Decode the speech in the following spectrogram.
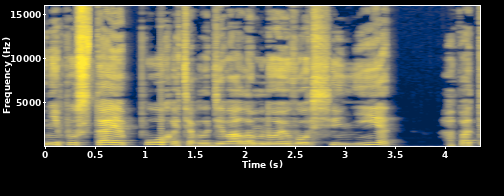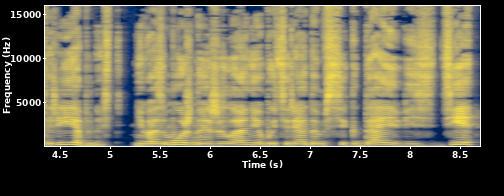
Не пустая похоть овладевала мною вовсе нет, а потребность, невозможное желание быть рядом всегда и везде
